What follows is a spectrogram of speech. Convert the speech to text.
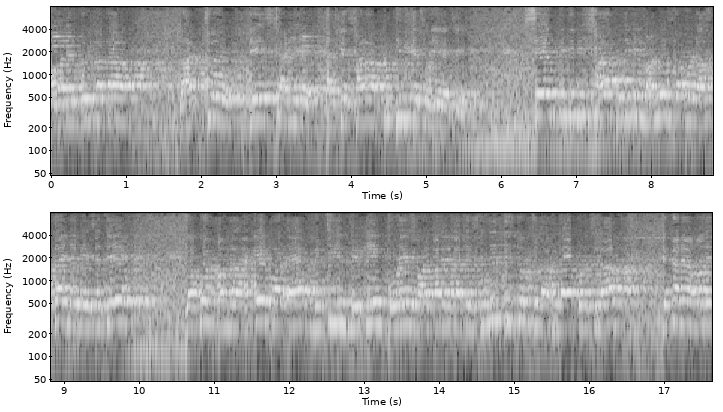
আমাদের কলকাতা রাজ্য, দেশ ছাড়িয়ে আজকে সারা পৃথিবীতে ছড়িয়ে গেছে। সেই পৃথিবীর সারা পৃথিবীর মানুষ যখন রাস্তায় নেমে এসেছে যখন আমরা একের পর এক মিছিল মিটিং করে সরকারের কাছে সুনির্দিষ্ট কিছু দাবি দেওয়া করেছিলাম যেখানে আমাদের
